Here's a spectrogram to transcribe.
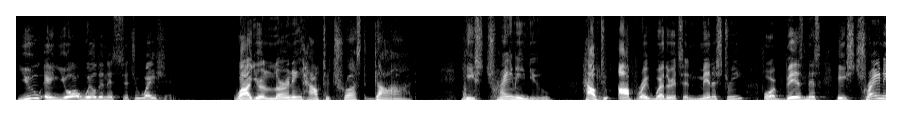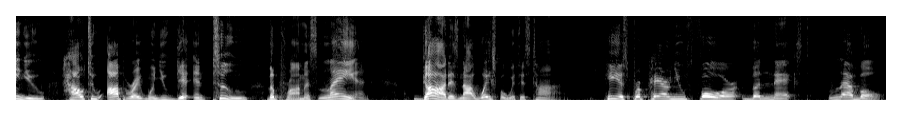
You in your wilderness situation, while you're learning how to trust God, he's training you how to operate, whether it's in ministry or business. He's training you how to operate when you get into the promised land. God is not wasteful with his time. He is preparing you for the next level.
